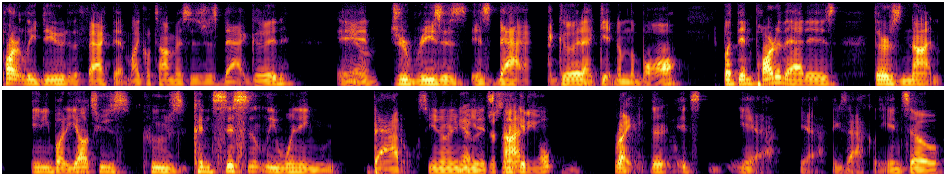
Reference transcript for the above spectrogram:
partly due to the fact that Michael Thomas is just that good, and yeah. Drew Brees is is that good at getting him the ball. But then part of that is there's not anybody else who's who's consistently winning battles. You know what I yeah, mean? It's just not, not getting open. Right. There it's yeah, yeah, exactly. And so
